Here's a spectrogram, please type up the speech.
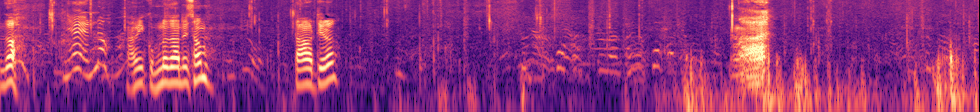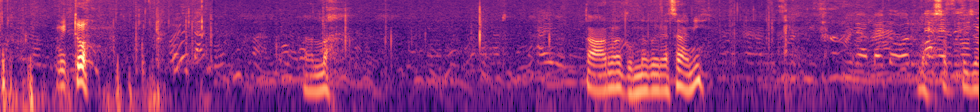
ल। हामी घुम्न जाँदैछौँ टाढोतिर मिठो ल टाढोमा घुम्न गइरहेछ हामी ल सबैजना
